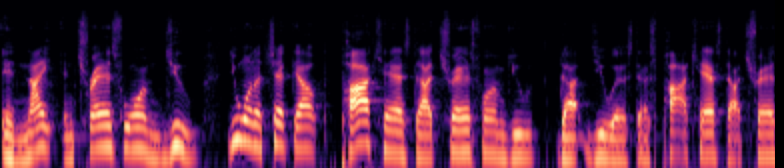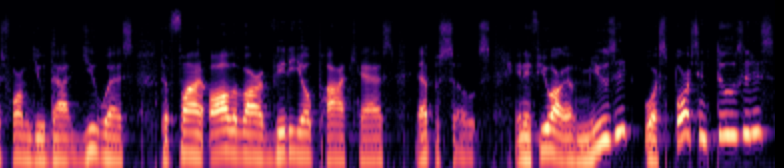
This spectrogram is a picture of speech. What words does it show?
Ignite and transform you. You want to check out podcast.transformu.us. That's podcast.transformu.us to find all of our video podcast episodes. And if you are a music or sports enthusiast,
